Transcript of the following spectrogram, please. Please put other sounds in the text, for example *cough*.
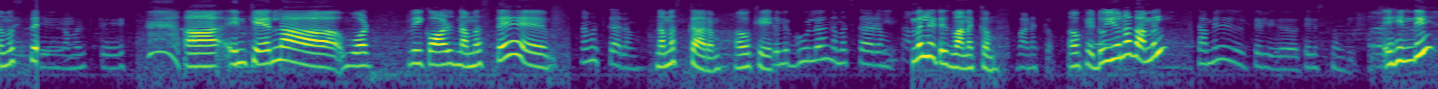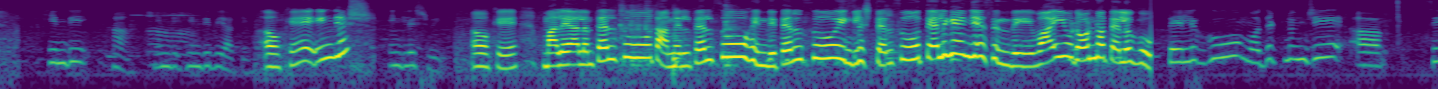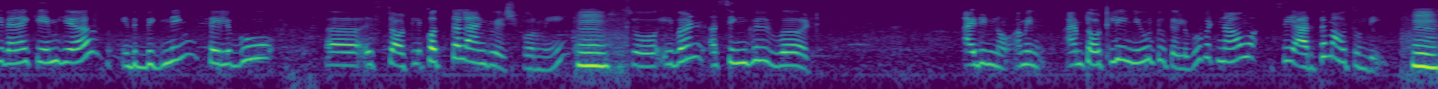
Namaste. Namaste. In Kerala what we call namaste? Namaskaram. Namaskaram okay తెలుగులో నమస్కారం. Tamil it is vanakkam. Vanakkam okay do you know Tamil Tamil తెలుస్తుంది. హిందీ హిందీ హిందీ హిందీ బి ఆతి. Okay English English బి. Okay Malayalam తెలుసు తమిళ్ తెలుసు హిందీ తెలుసు ఇంగ్లీష్ తెలుసు తెలుగు ఏం చేసింది? Why you don't know Telugu Telugu మొదటి నుంచి see when I came here in the beginning Telugu is totally కొత్త language for me Hmm. So even a single word I D know I mean I'm totally new to Telugu but నా సి అర్థం అవుతుంది Hmm.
